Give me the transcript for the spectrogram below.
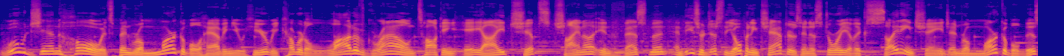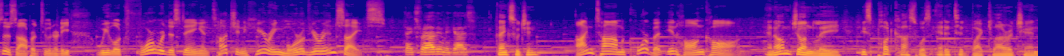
Woo Jin Ho, it's been remarkable having you here. We covered a lot of ground talking AI, chips, China, investment, and these are just the opening chapters in a story of exciting change and remarkable business opportunity. We look forward to staying in touch and hearing more of your insights. Thanks for having me, guys. Thanks, Woo Jin. I'm Tom Corbett in Hong Kong. And I'm John Lee. This podcast was edited by Clara Chen,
